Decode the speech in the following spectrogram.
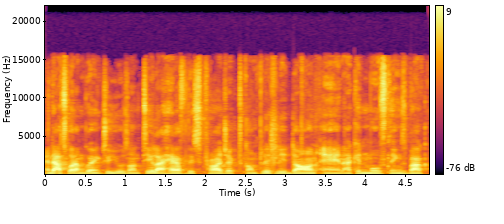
And that's what I'm going to use until I have this project completely done and I can move things back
